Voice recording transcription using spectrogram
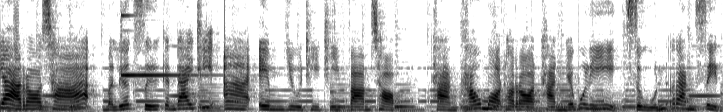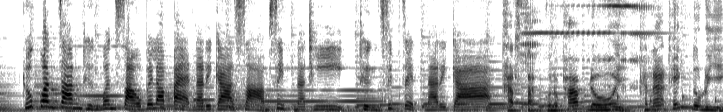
อย่ารอช้ามาเลือกซื้อกันได้ที่ RMUTT Farm Shop ทางเข้ามทรธัญบุรี ศูนย์รังสิตทุกวันจันทร์ถึงวันเสาร์เวลา 8 นาฬิกา 30 นาทีถึง 17 นาฬิกา คัดสรรคุณภาพโดย คณะเทคโนโลยี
